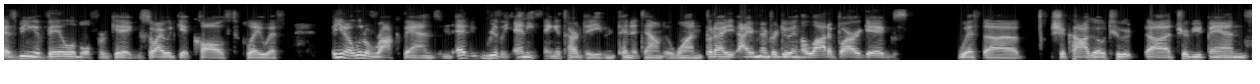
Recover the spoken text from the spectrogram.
as being available for gigs. So I would get calls to play with you know, little rock bands and, and, really anything. It's hard to even pin it down to one. But I, I remember doing a lot of bar gigs with uh, Chicago to, uh, tribute bands,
